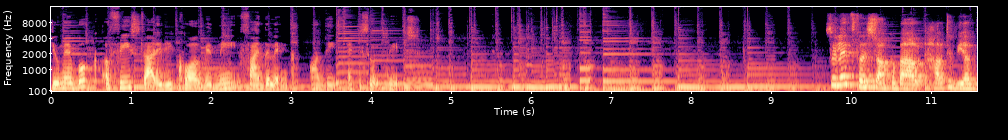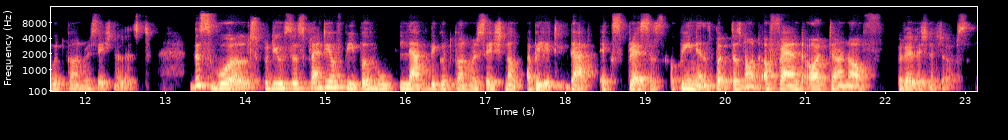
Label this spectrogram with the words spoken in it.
You may book a free strategy call with me. Find the link on the episode page. So let's first talk about how to be a good conversationalist. This world produces plenty of people who lack the good conversational ability that expresses opinions but does not offend or turn off relationships.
